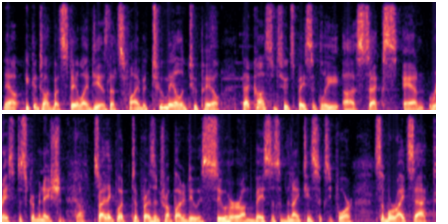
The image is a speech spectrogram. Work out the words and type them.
Now, you can talk about stale ideas, that's fine, but too male and too pale, that constitutes basically uh, sex and race discrimination. So I think what uh, President Trump ought to do is sue her on the basis of the 1964 Civil Rights Act.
